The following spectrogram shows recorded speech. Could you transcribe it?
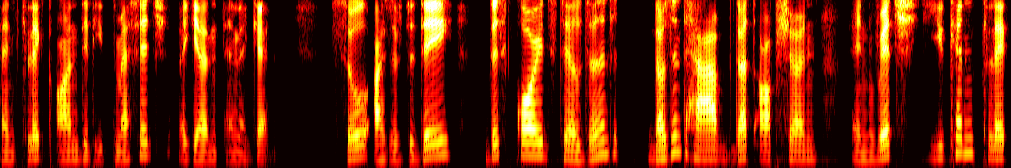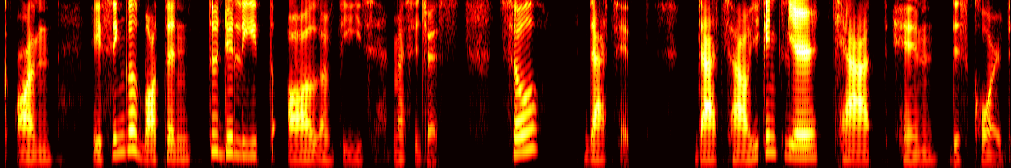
and click on delete message again and again. So as of today, Discord still doesn't, doesn't have that option in which you can click on a single button to delete all of these messages. So that's it. That's how you can clear chat in Discord.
